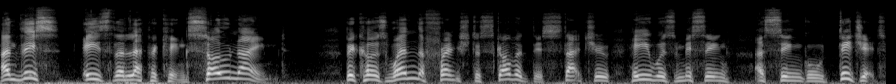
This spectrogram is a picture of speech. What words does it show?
And this is the Leper King, so named because when the French discovered this statue, he was missing a single digit.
